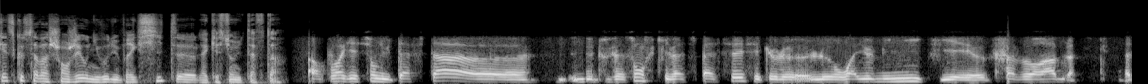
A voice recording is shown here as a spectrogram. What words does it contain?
Qu'est-ce que ça va changer au niveau du Brexit, euh, la question du TAFTA? Alors pour la question du TAFTA, euh, de toute façon, ce qui va se passer, c'est que le, Royaume-Uni, qui est euh, favorable à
